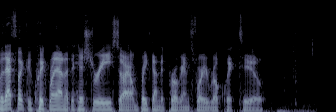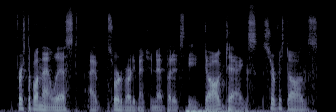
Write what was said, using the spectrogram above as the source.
But that's like a quick rundown of the history. So I'll break down the programs for you real quick too. First up on that list, I sort of already mentioned it, but it's the Dog Tags Service Dogs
